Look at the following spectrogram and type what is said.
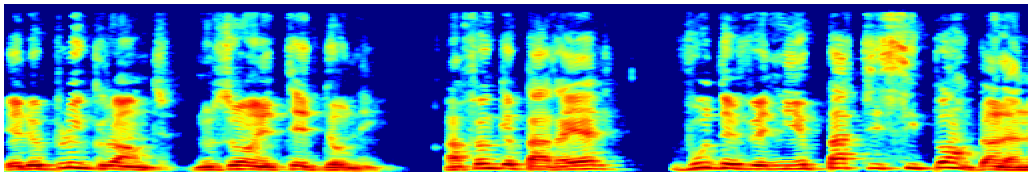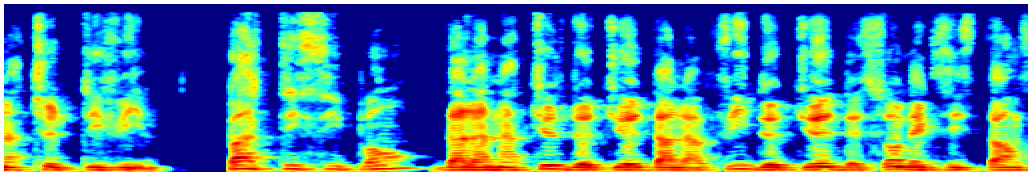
et les plus grandes nous ont été données, afin que par elles vous deveniez participants dans la nature divine, participants dans la nature de Dieu, dans la vie de Dieu, de son existence.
